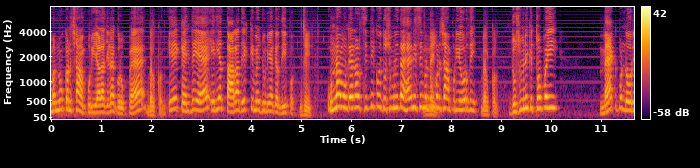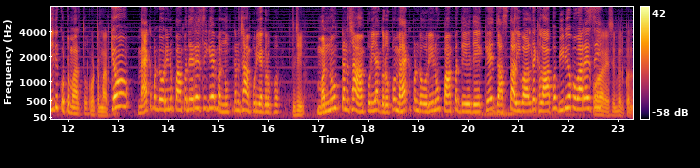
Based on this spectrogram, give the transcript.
ਮੰਨੂ ਘਨਸ਼ਾਮਪੁਰੀ ਵਾਲਾ ਜਿਹੜਾ ਗਰੁੱਪ ਹੈ ਬਿਲਕੁਲ। ਇਹ ਕਹਿੰਦੇ ਆ ਇਹਦੀਆਂ ਤਾਰਾਂ ਦੇਖ ਕਿਵੇਂ ਜੁੜੀਆਂ ਗੁਰਦੀਪ। ਜੀ। ਉਹਨਾਂ ਮੁੰਡਿਆਂ ਨਾਲ ਸਿੱਧੀ ਕੋਈ ਦੁਸ਼ਮਣੀ ਤਾਂ ਹੈ ਨਹੀਂ ਸੀ ਮੰਨੂ ਨਹੀਂ। ਘਨਸ਼ਾਮਪੁਰੀ ਹੋਰ ਦੀ। ਬਿਲਕੁਲ। ਦੁਸ਼ਮਣੀ ਕਿੱਥੋਂ ਪਈ? ਮੈਕ ਪੰਡੋਰੀ ਦੀ ਕੁੱਟਮਾਰ ਤੋਂ। ਕੁੱਟਮਾਰ ਕਿਉਂ? ਮੈਕ ਪੰਡੋਰੀ ਨੂੰ ਪੰਪ ਦੇ ਰਹੇ ਸੀਗੇ ਮੰਨੂ ਘਨਸ਼ਾਮਪੁਰੀਆ ਗਰੁੱਪ। ਜੀ। ਮੰਨੂ ਘਨਸ਼ਾਮਪੁਰੀਆ ਗਰੁੱਪ ਮਹਿਕ ਪੰਡੋਰੀ ਨੂੰ ਪੰਪ ਦੇ ਦੇ ਕੇ ਜਸ ਧਾਲੀਵਾਲ ਦੇ ਖਿਲਾਫ ਵੀਡੀਓ ਪਵਾ ਰਹੇ ਸੀ। ਉਹ ਰਹੇ ਸੀ ਬਿਲਕੁਲ।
